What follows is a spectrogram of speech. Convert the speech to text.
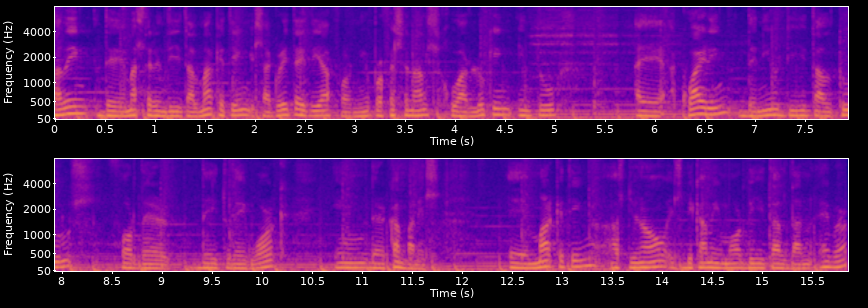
Studying the Master in Digital Marketing is a great idea for new professionals who are looking into uh, acquiring the new digital tools for their day-to-day -day work in their companies. Uh, marketing, as you know, is becoming more digital than ever,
